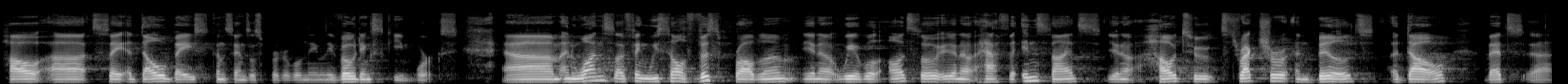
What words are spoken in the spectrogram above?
how, uh, say, a DAO-based consensus protocol, namely voting scheme, works. Um, and once I think we solve this problem, you know, we will also, you know, have the insights, you know, how to structure and build a DAO that uh,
